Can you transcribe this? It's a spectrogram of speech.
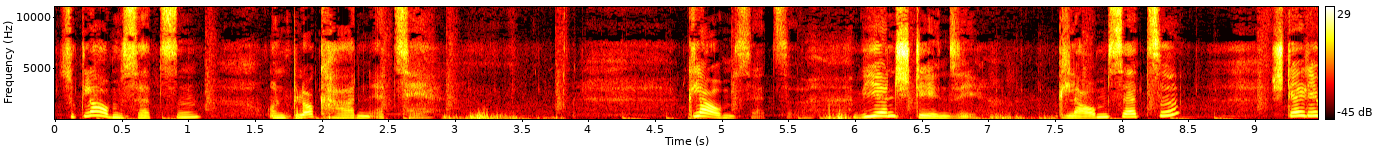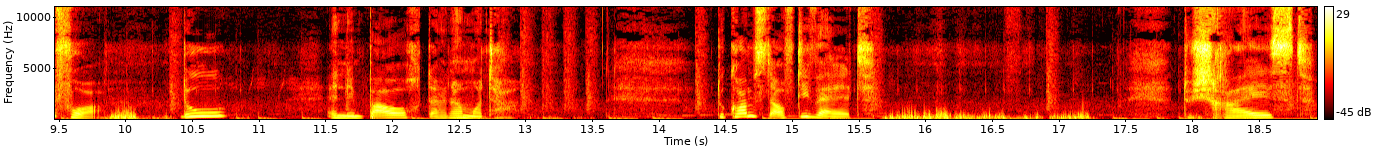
zu Glaubenssätzen und Blockaden erzählen. Glaubenssätze. Wie entstehen sie? Glaubenssätze? Stell dir vor, du in dem Bauch deiner Mutter. Du kommst auf die Welt. Du schreist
